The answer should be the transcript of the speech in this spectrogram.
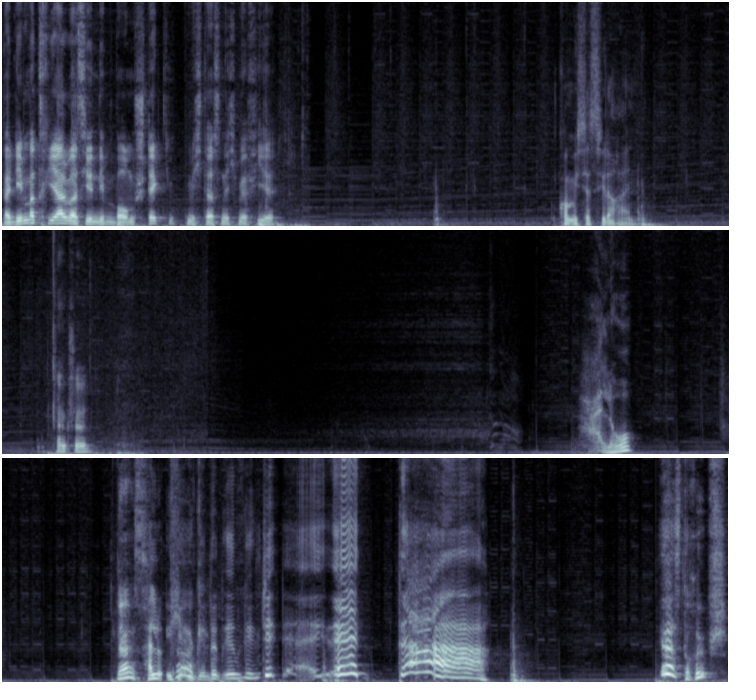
Bei dem Material, was hier in dem Baum steckt, juckt mich das nicht mehr viel. Komm ich jetzt wieder rein. Dankeschön. Hallo? Das Hallo, ich. Äh, äh, äh, äh, da! Ja, ist doch hübsch.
